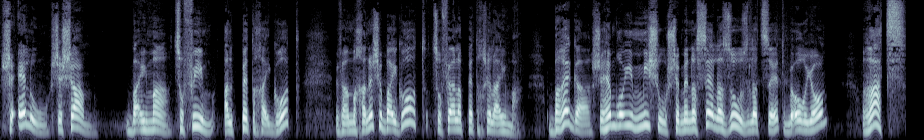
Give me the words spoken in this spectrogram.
שאלו ששם באימה צופים על פתח האגרות, והמחנה שבאגרות צופה על הפתח של האימה. ברגע שהם רואים מישהו שמנסה לזוז, לצאת באור יום, רץ.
